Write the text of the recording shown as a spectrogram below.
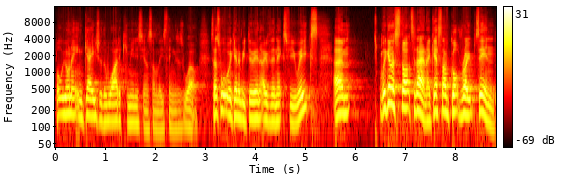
but we want to engage with the wider community on some of these things as well. So that's what we're going to be doing over the next few weeks. Um, we're going to start today, and I guess I've got roped in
